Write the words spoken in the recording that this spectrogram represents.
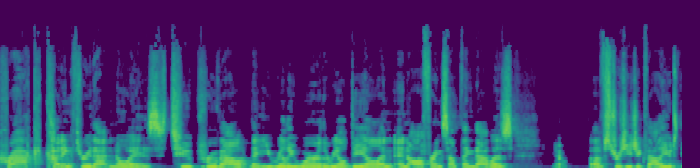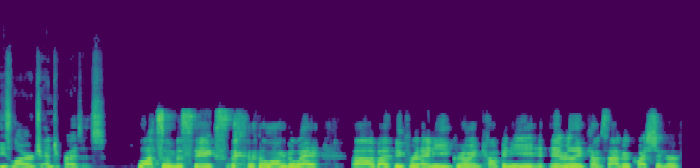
Crack cutting through that noise to prove out that you really were the real deal and, and offering something that was you know of strategic value to these large enterprises. Lots of mistakes along the way uh, but i think for any growing company it, it really comes down to a question of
